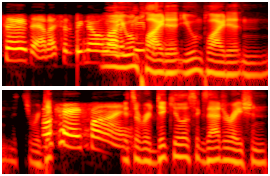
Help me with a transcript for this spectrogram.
say that. I said we know a well, lot you implied people. it. You implied it, and it's ridiculous. Okay, fine. It's a ridiculous exaggeration.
